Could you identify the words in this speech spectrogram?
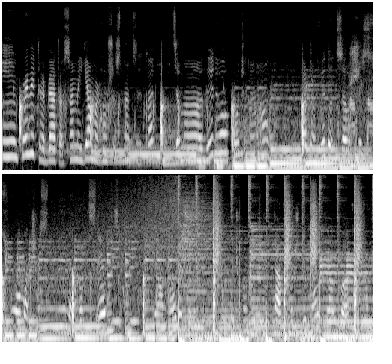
І привіт, ребята! Саме я Маргон 16 к і це моє відео Ганна. П'яте відео це вже сьома частина концепції. Я можу це Так, ми ждемо так.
